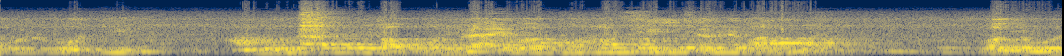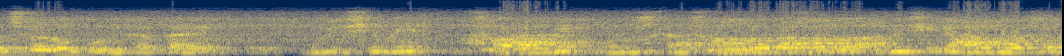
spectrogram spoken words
বলব যে তপন রায় বর্মন শিলচরের মানুষ। গত বছর ও কলকাতায় উনিশে মে অনুষ্ঠান শুরু করেছিল আমি সেখানে আমন্ত্রণ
